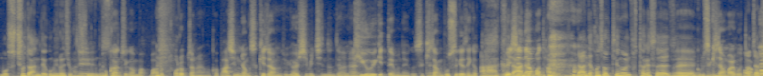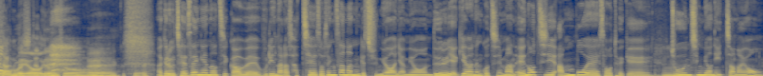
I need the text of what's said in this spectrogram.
뭐 수출도 안 되고 뭐 이런 식으로 할수 네, 있는 거죠. 북한 지금 막 어렵, 어렵잖아요. 그 마식령 스키장 열심히 짓는데 그 네. 기후 위기 때문에 그 스키장 못 쓰게 생겼다. 아, 고그 외신에 나한테- 한번 다뤄. 나한테 컨설팅을 부탁했어야지. 네, 그럼 스키장 말고 딴 어차피 안 돼요. 이러면서. 네, 그때. 아 그리고 재생에너지가 왜 우리나라 자체에서 생산하는 게 중요하냐면 늘 얘기하는 거지만 에너지 안보에서 되게 음. 좋은 측면이 있잖아요.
